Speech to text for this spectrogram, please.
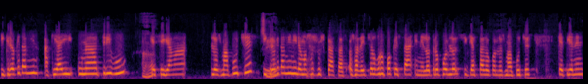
Y creo que también aquí hay una tribu Ajá. que se llama los mapuches Sí. y creo que también iremos a sus casas. O sea, de hecho el grupo que está en el otro pueblo sí que ha estado con los mapuches que tienen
